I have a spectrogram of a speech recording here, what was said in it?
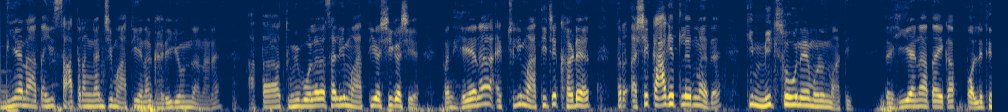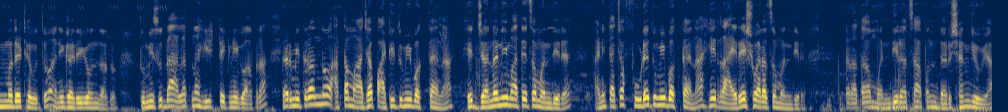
मी आहे ना आता ही सात रंगांची माती आहे ना घरी घेऊन जाणार आहे. आता तुम्ही बोलत असाल ही माती अशी कशी आहे? पण हे ना ॲक्च्युली मातीचे खडे आहेत तर असे का घेतलेत माहीत आहे? की मिक्स होऊ नये म्हणून माती. तर ही आहे ना आता एका पॉलिथिनमध्ये ठेवतो आणि घरी घेऊन जातो. तुम्ही सुद्धा आलात ना हीच टेक्निक वापरा. तर मित्रांनो आता माझ्या पाठी तुम्ही बघताय ना हे जननी मातेचं मंदिर आहे आणि त्याच्या पुढे तुम्ही बघताय ना हे रायरेश्वराचं मंदिर आहे. तर आता मंदिराचं आपण दर्शन घेऊया.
